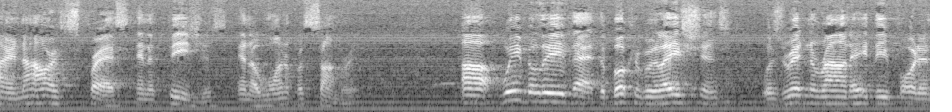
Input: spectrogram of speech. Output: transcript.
are now expressed in Ephesians in a wonderful summary. Uh, we believe that the book of Galatians was written around AD 49.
